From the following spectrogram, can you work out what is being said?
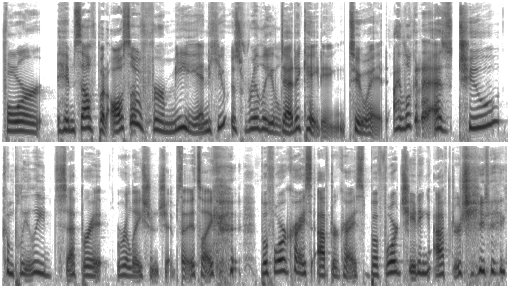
for himself, but also for me. And he was really dedicating to it. I look at it as two completely separate relationships. It's like before Christ, after Christ, before cheating, after cheating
